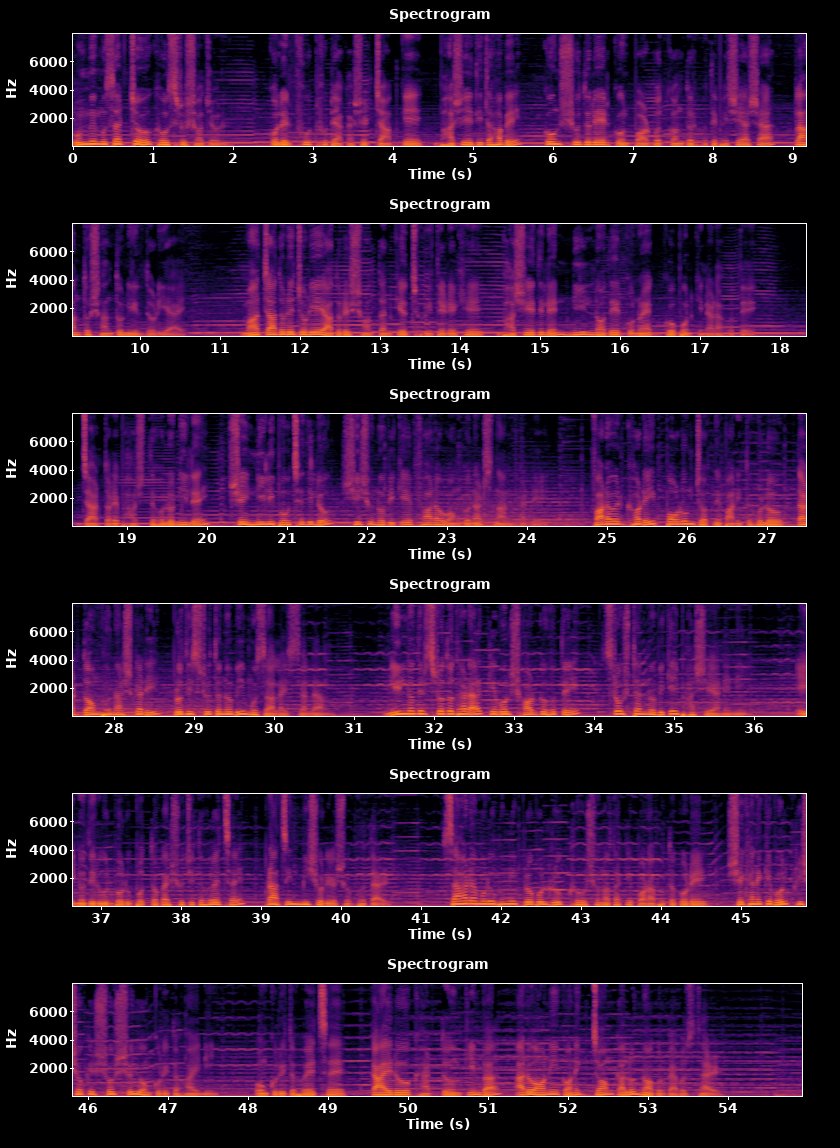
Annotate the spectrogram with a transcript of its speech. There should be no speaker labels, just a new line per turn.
উম্মে মুসার চোখ অশ্রু সজল। কোলের ফুটফুটে আকাশের চাঁদকে ভাসিয়ে দিতে হবে কোন সুদূরের কোন পর্বত পর্বতকন্দর হতে ভেসে আসা ক্লান্ত শান্ত নীল দরিয়ায় মা চাদরে জড়িয়ে আদরের সন্তানকে ঝুড়িতে রেখে ভাসিয়ে দিলেন নীল নদের কোনো এক গোপন কিনারা হতে। যার তরে ভাসতে হলো নীলে, সেই নীলই পৌঁছে দিল শিশু নবীকে ফারাও অঙ্গনার স্নানঘাটে। ফারাওয়ের ঘরেই পরম যত্নে পালিত হল তার দম্ভ নাশকারী প্রতিশ্রুত নবী মুসা আলাইসাল্লাম নীল নদের স্রোতধারা কেবল স্বর্গ হতে স্রষ্টার নবীকেই ভাসিয়ে আনেনি। এই নদীর উর্বর উপত্যকায় সূচিত হয়েছে প্রাচীন মিশরীয় সভ্যতার। সাহারা মরুভূমি প্রবল রুক্ষ উষ্ণতাকে পরাভূত করে সেখানে কেবল কৃষকের শস্যই অঙ্কুরিত হয়নি। অঙ্কুরিত হয়েছে কায়রো, খার্তুম কিংবা আরও অনেক অনেক জমকালো নগর ব্যবস্থার।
